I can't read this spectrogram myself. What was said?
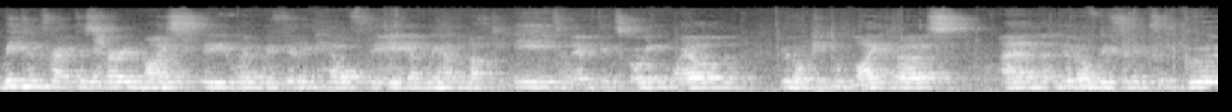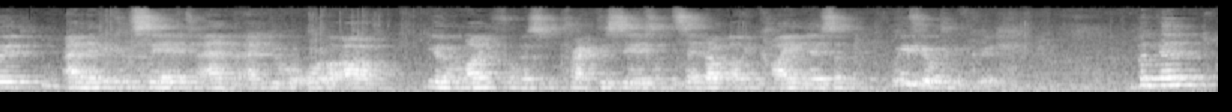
we can practice very nicely when we're feeling healthy and we have enough to eat and everything's going well and you know people like us and you know we're feeling pretty good and then we can sit and, and do all our you know mindfulness practices and send out loving kindness and we feel pretty good. But then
